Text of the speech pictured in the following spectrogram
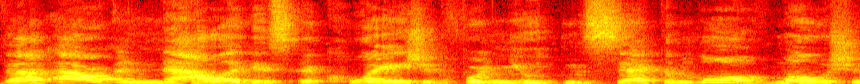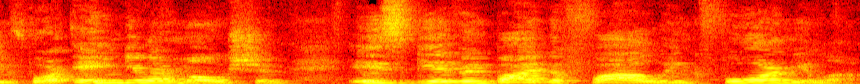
that our analogous equation for Newton's second law of motion for angular motion is given by the following formula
